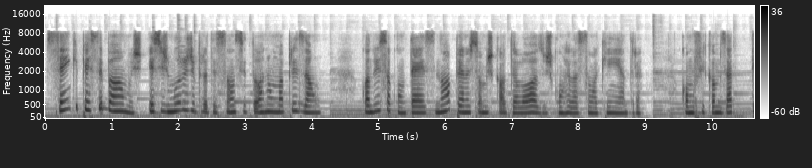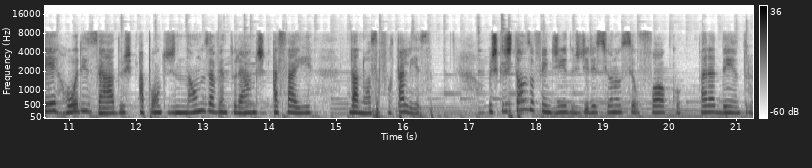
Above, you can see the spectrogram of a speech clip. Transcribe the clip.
Sem que percebamos, esses muros de proteção se tornam uma prisão. Quando isso acontece, não apenas somos cautelosos com relação a quem entra, como ficamos aterrorizados a ponto de não nos aventurarmos a sair da nossa fortaleza. Os cristãos ofendidos direcionam seu foco para dentro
